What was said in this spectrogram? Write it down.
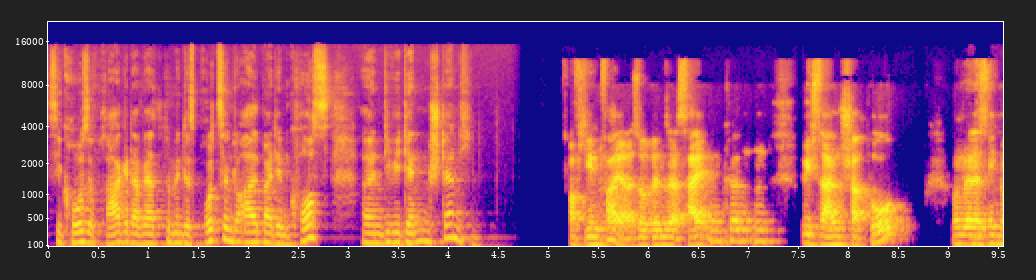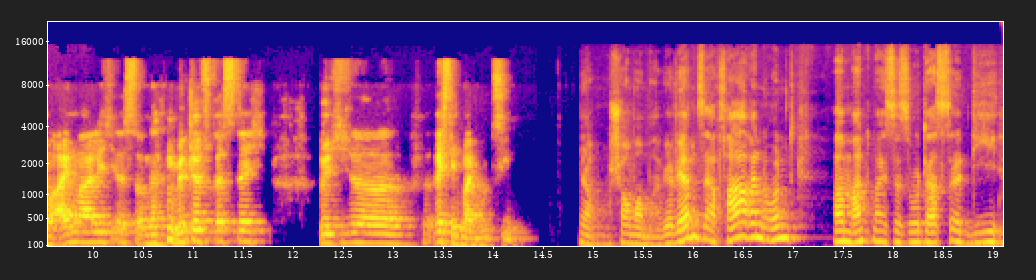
ist die große Frage. Da wäre es zumindest prozentual bei dem Kurs äh, ein Dividendensternchen. Auf jeden Fall. Also wenn Sie das halten könnten, würde ich sagen Chapeau. Und wenn es nicht nur einmalig ist, sondern mittelfristig, würde ich äh, richtig mal gut ziehen. Ja, schauen wir mal. Wir werden es erfahren und manchmal ist es so, dass äh, die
